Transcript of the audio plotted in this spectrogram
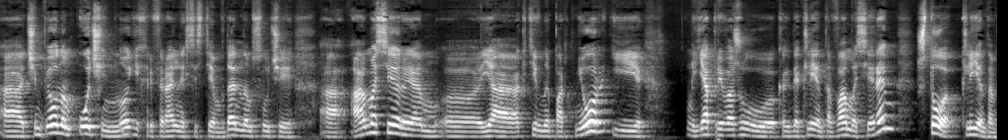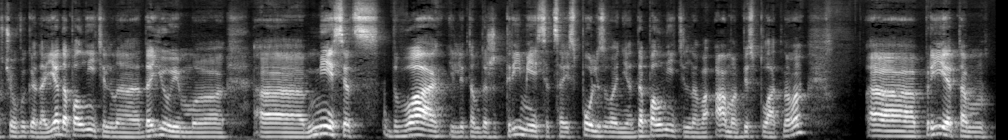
а, чемпионом очень многих реферальных систем. В данном случае AMA CRM, я активный партнер и я привожу, когда клиентов в CRM, что клиентам в чем выгода? Я дополнительно даю им э, э, месяц, два или там даже три месяца использования дополнительного AMA бесплатного. Э, при этом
